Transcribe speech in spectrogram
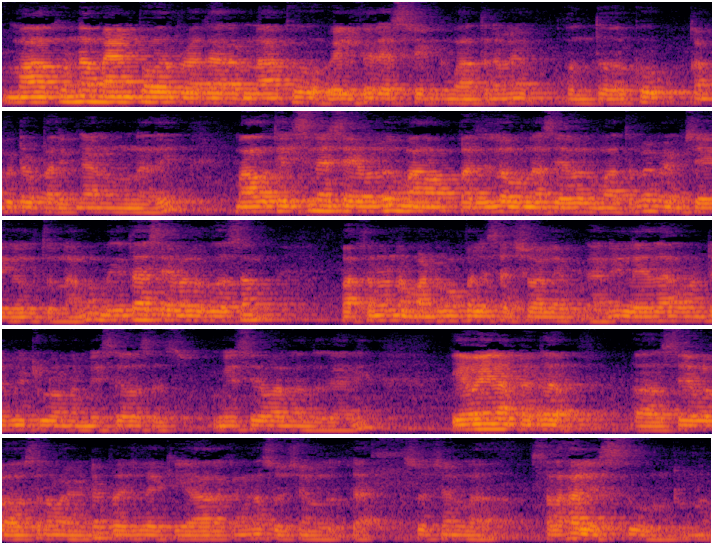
మాకున్న మ్యాన్ పవర్ ప్రకారం నాకు వెల్ఫేర్ అసిస్టెంట్ మాత్రమే కొంతవరకు కంప్యూటర్ పరిజ్ఞానం ఉన్నది. మాకు తెలిసిన సేవలు మా పరిధిలో ఉన్న సేవలు మాత్రమే మేము చేయగలుగుతున్నాము. మిగతా సేవల కోసం పక్కనున్న మండపంపల్లి సచివాలయం కానీ లేదా ఒంటిమిట్లో ఉన్న మీ సేవ సచి- మీ సేవ నందు కానీ ఏవైనా పెద్ద సేవలు అవసరమై ఉంటే ప్రజలకి ఆ రకంగా సూచనలు సూచనల సలహాలు ఇస్తూ ఉంటున్నాం.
